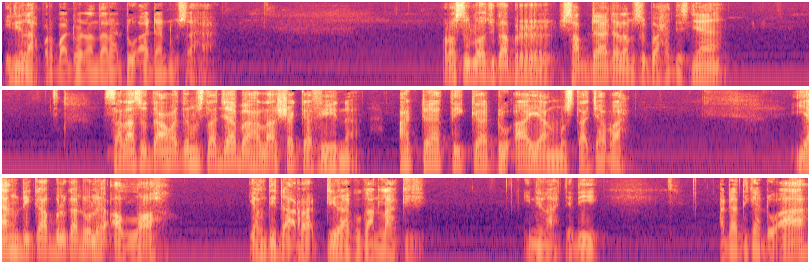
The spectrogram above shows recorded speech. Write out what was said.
Inilah perpaduan antara doa dan usaha. Rasulullah juga bersabda dalam sebuah hadisnya, Salah satu amatin mustajabah la syakka. Ada tiga doa yang mustajabah yang dikabulkan oleh Allah yang tidak diragukan lagi. Inilah jadi ada tiga doa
